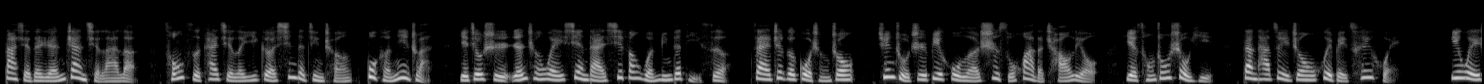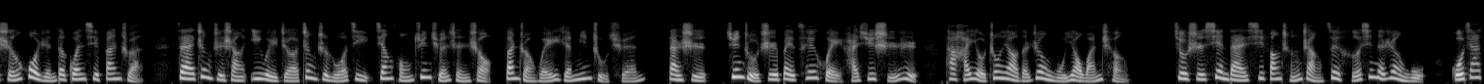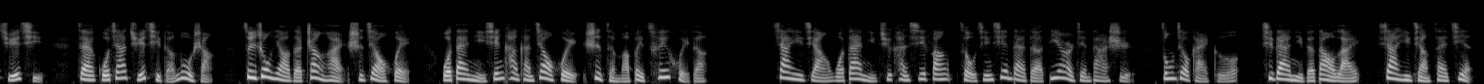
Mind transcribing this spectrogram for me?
大写的人站起来了，从此开启了一个新的进程，不可逆转，也就是人成为现代西方文明的底色。在这个过程中，君主制庇护了世俗化的潮流。也从中受益，但它最终会被摧毁，因为神或人的关系翻转，在政治上意味着政治逻辑将从君权神授翻转为人民主权。但是君主制被摧毁还需时日，它还有重要的任务要完成，就是现代西方成长最核心的任务——国家崛起。在国家崛起的路上，最重要的障碍是教会。我带你先看看教会是怎么被摧毁的。下一讲我带你去看西方走进现代的第二件大事。宗教改革，期待你的到来。下一讲再见。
